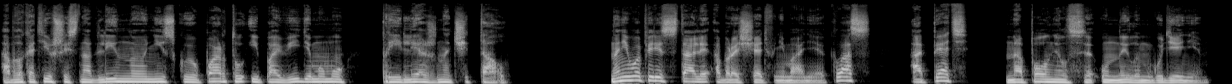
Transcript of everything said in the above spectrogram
облокотившись на длинную низкую парту и, по-видимому, прилежно читал. На него перестали обращать внимание. Класс опять наполнился унылым гудением.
